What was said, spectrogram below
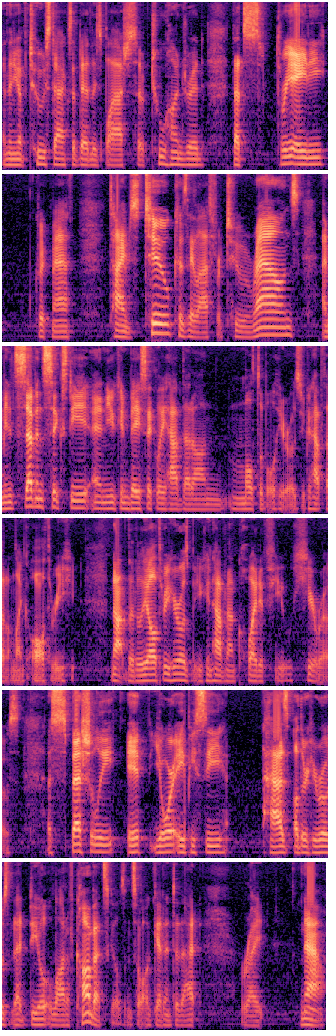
and then you have two stacks of deadly splash, so 200. That's 380, quick math, times two because they last for two rounds. I mean, it's 760, and you can basically have that on multiple heroes. You can have that on like all three, not literally all three heroes, but you can have it on quite a few heroes, especially if your APC has other heroes that deal a lot of combat skills. And so I'll get into that right now.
